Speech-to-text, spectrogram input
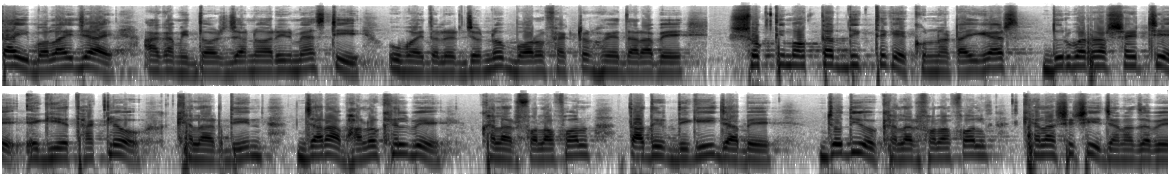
তাই বলাই যায়, আগামী দশ জানুয়ারির ম্যাচটি উভয় দলের জন্য বড় ফ্যাক্টর হয়ে দাঁড়াবে। শক্তিমত্তার দিক থেকে খুলনা টাইগার্স দুর্বার রাজশাহীর চেয়ে এগিয়ে থাকলেও খেলার দিন, যারা ভালো খেলবে, খেলার ফলাফল তাদের দিকেই যাবে। যদিও খেলার ফলাফল, খেলা শেষেই জানা যাবে,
